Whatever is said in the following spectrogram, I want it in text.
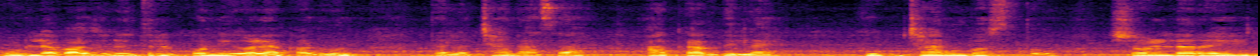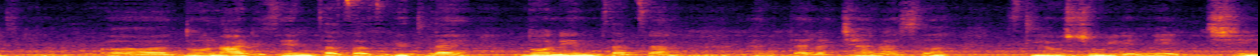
पुढल्या बाजूने त्रिकोणी गळा काढून त्याला छान असा आकार दिला आहे खूप छान बसतो. शोल्डरही दोन अडीच इंचाचाच घेतला आहे दोन इंचाचा. आणि त्याला छान असं स्लीव शिवली नेटची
